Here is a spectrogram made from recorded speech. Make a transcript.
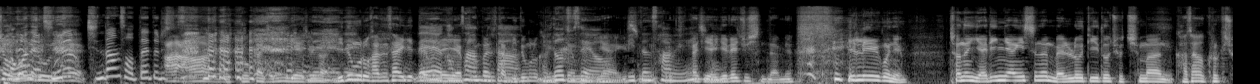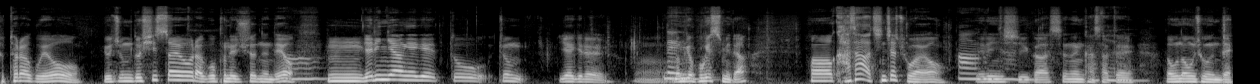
병원에. 진단, 진단서 떼드릴 수 있어요. 아, 아, 그것까지 예, 저희가 네, 믿음으로 네. 가는 사이기 네, 때문에 예, 감사합니다. 다 믿음으로 가기 믿어주세요. 때문에 예, 알겠습니다. 그렇게까지 네. 얘기를 해주신다면 1219님 저는 예린 양이 쓰는 멜로디도 좋지만 가사가 그렇게 좋더라고요. 요즘도 씻어요라고 보내주셨는데요. 아. 음, 예린 양에게 또 좀 이야기를 어, 네. 넘겨보겠습니다. 어, 가사 진짜 좋아요. 아, 예린. 씨가 쓰는 가사들 맞아요. 너무너무 좋은데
